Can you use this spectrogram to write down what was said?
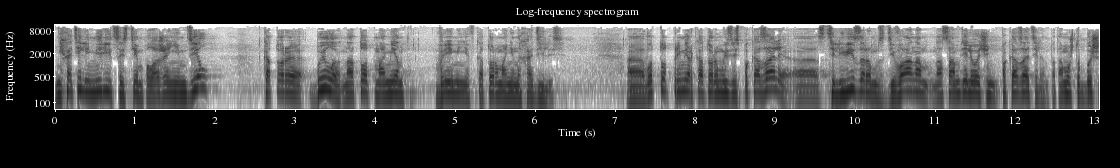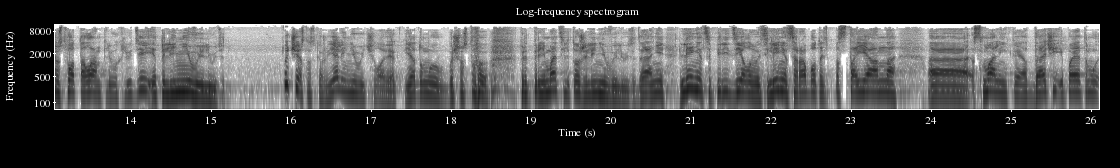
не хотели мириться с тем положением дел, которое было на тот момент времени, в котором они находились. Э, Вот тот пример, который мы здесь показали, э, с телевизором, с диваном, на самом деле очень показателен, потому что большинство талантливых людей – это ленивые люди. Ну, честно скажу, я ленивый человек. Я думаю, большинство предпринимателей тоже ленивые люди. Да? Они ленятся переделывать, ленятся работать постоянно, э, с маленькой отдачей, и поэтому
